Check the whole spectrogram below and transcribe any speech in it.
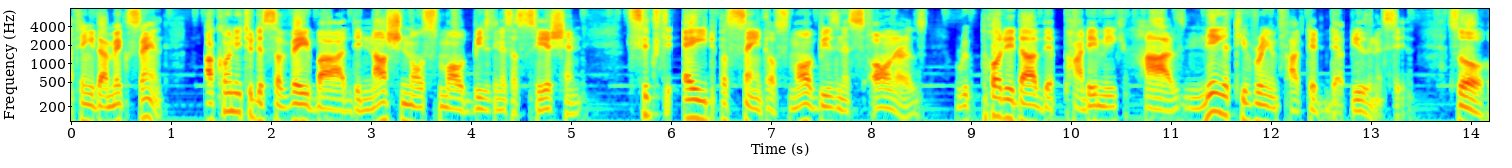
I think that makes sense. According to the survey by the National Small Business Association, 68% of small business owners reported that the pandemic has negatively impacted their businesses. So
